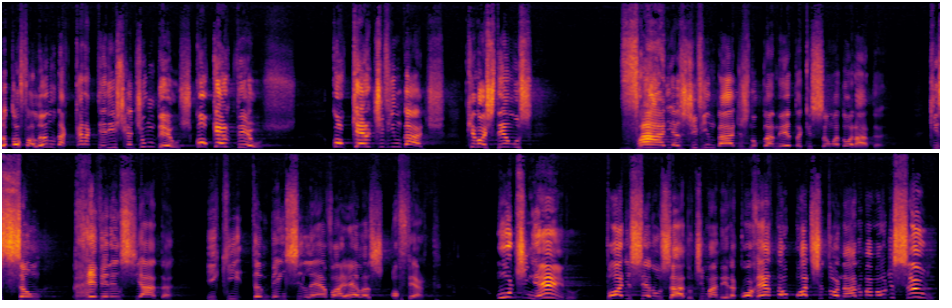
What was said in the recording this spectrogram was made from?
Eu estou falando da característica de um Deus, qualquer Deus, qualquer divindade, porque nós temos várias divindades no planeta que são adoradas, que são reverenciadas e que também se leva a elas oferta. O dinheiro pode ser usado de maneira correta ou pode se tornar uma maldição.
